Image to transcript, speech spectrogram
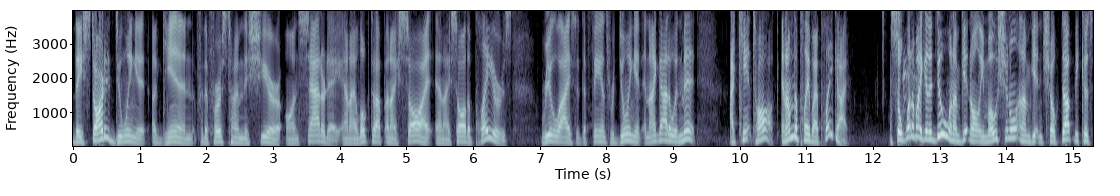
they started doing it again for the first time this year on Saturday, and I looked up and I saw it, and I saw the players realize that the fans were doing it, and I got to admit, I can't talk, and I'm the play-by-play guy. So what am I going to do when I'm getting all emotional and I'm getting choked up because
